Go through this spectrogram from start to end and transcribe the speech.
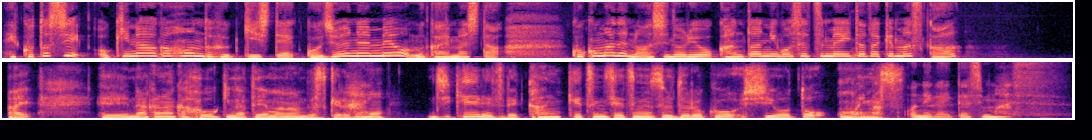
え今年沖縄が本土復帰して50年目を迎えました。ここまでの足取りを簡単にご説明いただけますか？はい、えーなかなか大きなテーマなんですけれども、時系列で簡潔に説明する努力をしようと思います。お願いいたします。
